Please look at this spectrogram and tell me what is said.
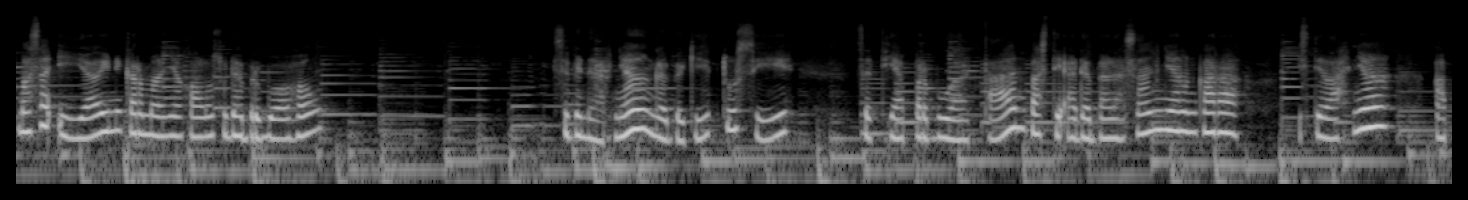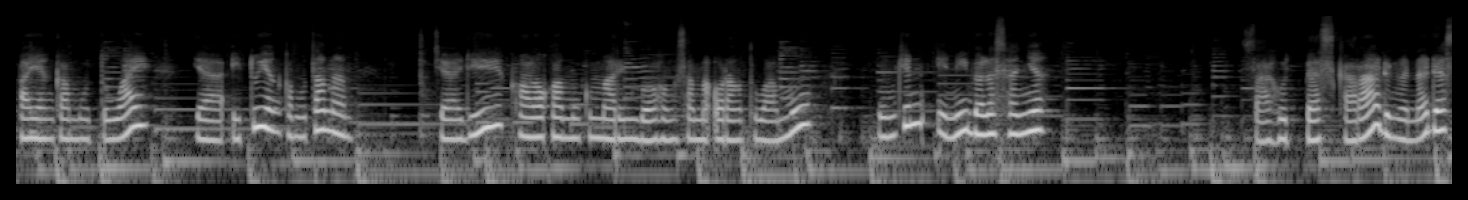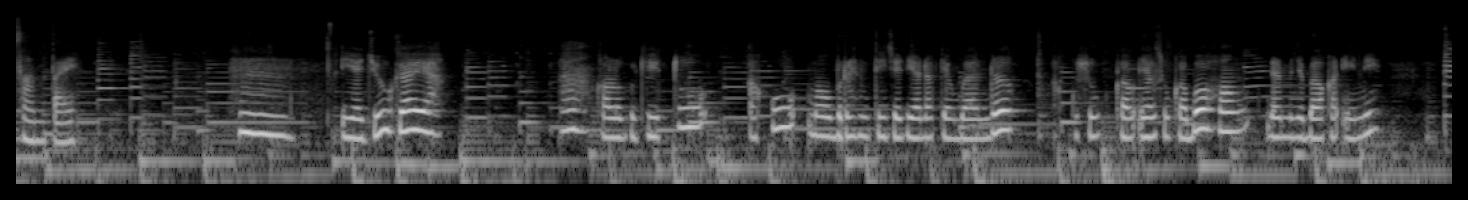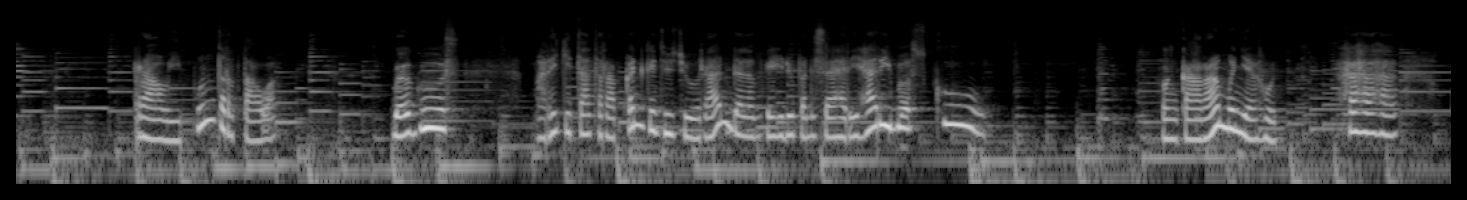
Masa iya ini karmanya kalau sudah berbohong? Sebenarnya nggak begitu sih. Setiap perbuatan pasti ada balasannya lengkara. Istilahnya, apa yang kamu tuai, ya itu yang kamu tanam. Jadi, kalau kamu kemarin bohong sama orang tuamu, mungkin ini balasannya. Sahut Baskara dengan nada santai. Hmm, iya juga ya. Ah, kalau begitu aku mau berhenti jadi anak yang bandel. Aku suka yang suka bohong dan menyebalkan ini. Rawi pun tertawa. Bagus. Mari kita terapkan kejujuran dalam kehidupan sehari-hari, bosku. Lengkara menyahut. Hahaha,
